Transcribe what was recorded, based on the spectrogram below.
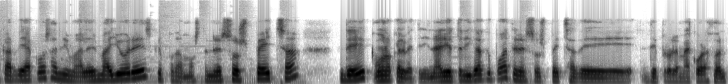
cardíacos a animales mayores que podamos tener sospecha de, bueno, que el veterinario te diga que pueda tener sospecha de, problema de corazón.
